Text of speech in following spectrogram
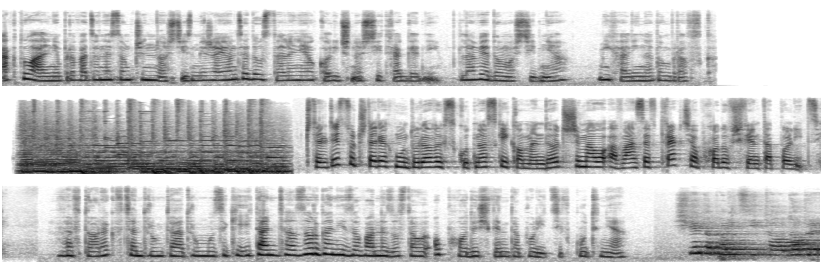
Aktualnie prowadzone są czynności zmierzające do ustalenia okoliczności tragedii. Dla wiadomości dnia Michalina Dąbrowska. 44 mundurowych z Kutnowskiej Komendy otrzymało awanse w trakcie obchodów Święta Policji. We wtorek w Centrum Teatru Muzyki i Tańca zorganizowane zostały obchody Święta Policji w Kutnie. Święto Policji to dobry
